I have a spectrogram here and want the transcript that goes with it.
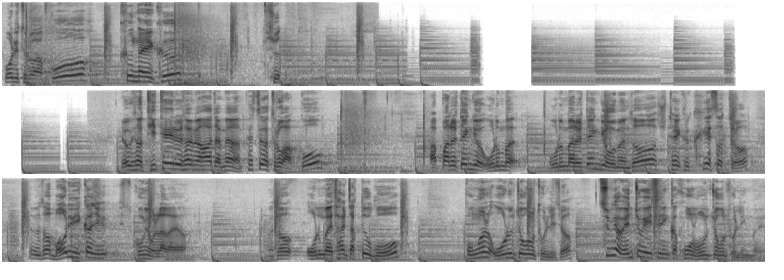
볼이 들어왔고 큰 페이크, 슛. 여기서 디테일을 설명하자면 패스가 들어왔고 앞발을 당겨 오른발 오른발을 당겨 오면서 슈테이크를 크게 썼죠. 그러면서 머리 위까지 공이 올라가요. 그래서 오른발이 살짝 뜨고 공을 오른쪽으로 돌리죠. 수비가 왼쪽에 있으니까 공을 오른쪽으로 돌린 거예요.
